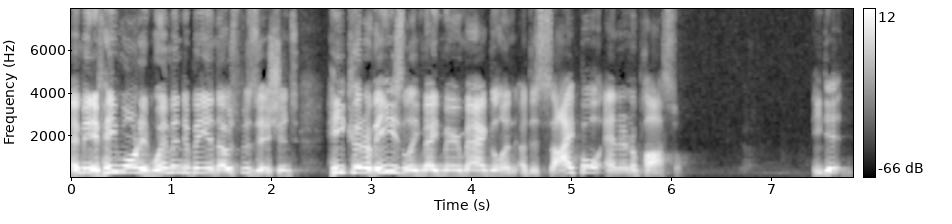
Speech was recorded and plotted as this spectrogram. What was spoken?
I mean, if he wanted women to be in those positions, he could have easily made Mary Magdalene a disciple and an apostle. He didn't.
